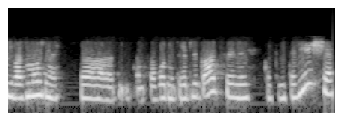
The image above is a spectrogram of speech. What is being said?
невозможность э, там, свободно передвигаться или какие-то вещи, э,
